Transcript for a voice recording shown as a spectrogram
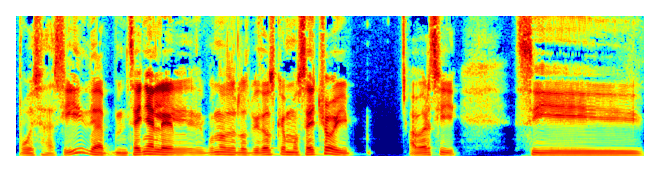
Pues así, enséñale algunos de los videos que hemos hecho y a ver si, si,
